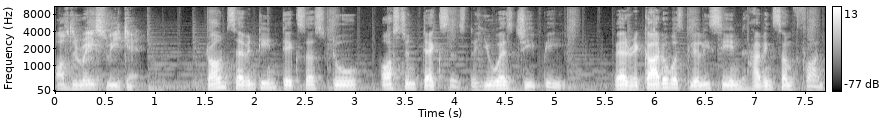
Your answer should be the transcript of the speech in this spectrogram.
of the race weekend. Round 17 takes us to Austin, Texas, the US GP, where Ricciardo was clearly seen having some fun.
